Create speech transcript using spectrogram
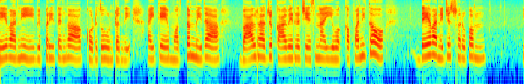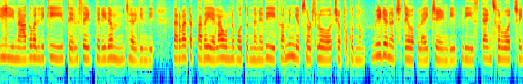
దేవాన్ని విపరీతంగా కొడుతూ ఉంటుంది. అయితే మొత్తం మీద బాలరాజు కావేరీలు చేసిన ఈ ఒక్క పనితో దేవ నిజస్వరూపం ఈ నాగవల్లికి తెలిసే తెలియడం జరిగింది. తర్వాత కథ ఎలా ఉండబోతుందనేది కమింగ్ ఎపిసోడ్స్లో చెప్పుకుందాం. వీడియో నచ్చితే ఒక లైక్ చేయండి. ప్లీజ్ థ్యాంక్స్ ఫర్ వాచింగ్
